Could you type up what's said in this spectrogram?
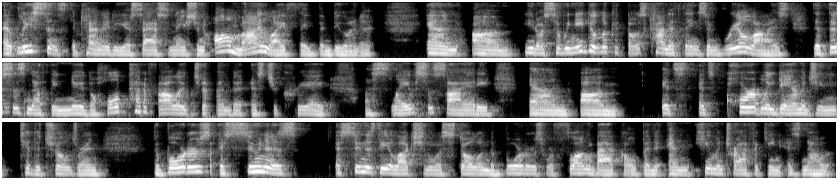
at least since the Kennedy assassination. All my life, they've been doing it. And, um, you know, so we need to look at those kind of things and realize that this is nothing new. The whole pedophile agenda is to create a slave society. And um, it's, it's horribly damaging to the children. The borders, as soon as as soon as the election was stolen, the borders were flung back open, and human trafficking is now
